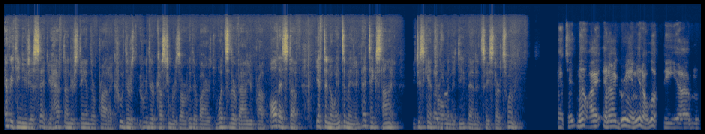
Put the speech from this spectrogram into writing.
everything you just said. You have to understand their product, who their who their customers are, who their buyers, what's their value prop, all that stuff. You have to know intimately. That takes time. You just can't That's throw them in the deep end and say start swimming. That's it. No, I and I agree. And you know, look, the um,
